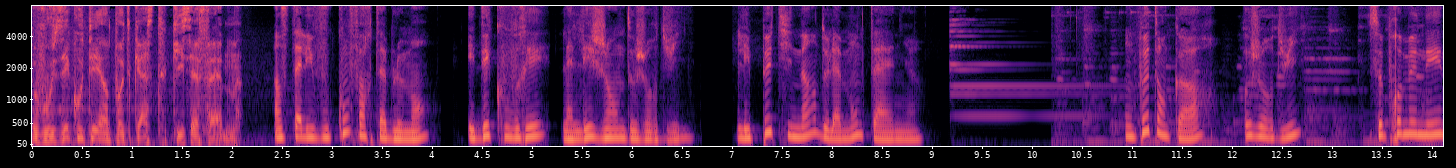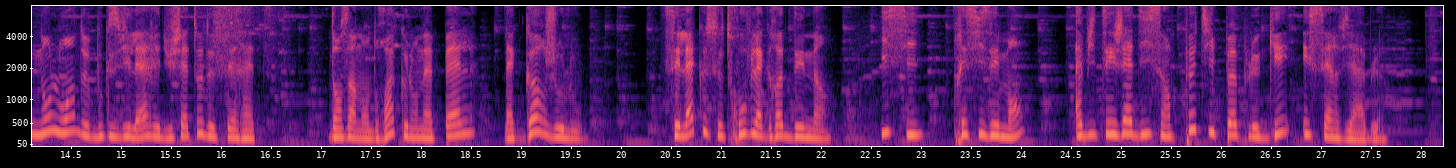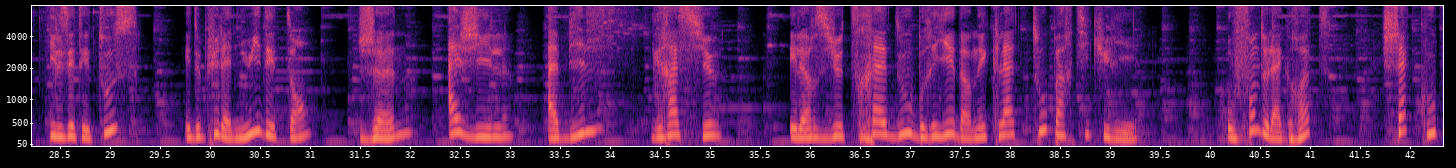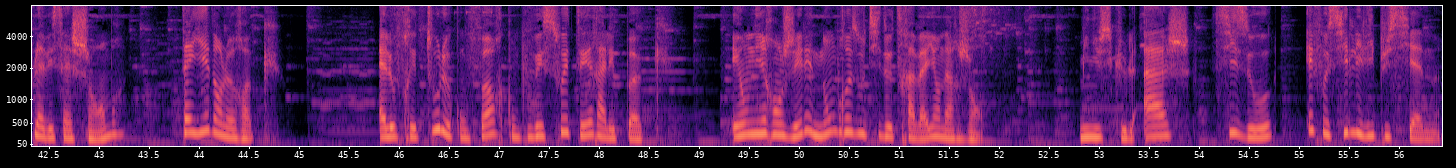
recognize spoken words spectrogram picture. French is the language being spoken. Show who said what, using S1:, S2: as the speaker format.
S1: Vous écoutez un podcast Kiss FM.
S2: Installez-vous confortablement et découvrez la légende d'aujourd'hui. Les petits nains de la montagne. On peut encore, aujourd'hui, se promener non loin de Bouxwiller et du château de Ferrette, dans un endroit que l'on appelle la Gorge au Loup. C'est là que se trouve la grotte des nains. Ici, précisément, habitait jadis un petit peuple gai et serviable. Ils étaient tous, et depuis la nuit des temps, jeunes, agiles, habiles, gracieux, et leurs yeux très doux brillaient d'un éclat tout particulier. Au fond de la grotte, chaque couple avait sa chambre, taillée dans le roc. Elle offrait tout le confort qu'on pouvait souhaiter à l'époque, et on y rangeait les nombreux outils de travail en argent. Minuscules haches, ciseaux et fossiles lilliputiennes.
